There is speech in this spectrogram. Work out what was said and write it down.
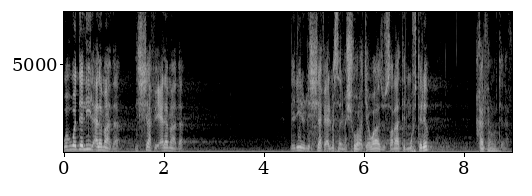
وهو دليل على ماذا؟ للشافعي على ماذا؟ دليل للشافعي على المسألة المشهورة جواز صلاة المفترض خلف المتنفل.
